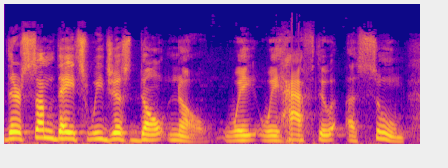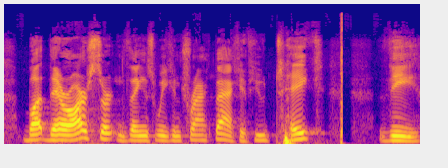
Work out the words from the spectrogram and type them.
There's some dates we just don't know. We, we have to assume. But there are certain things we can track back. If you take the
